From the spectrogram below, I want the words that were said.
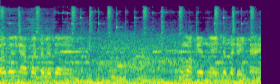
Bawal nga ba talagang umakyat ngayon sa Tagaytay.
